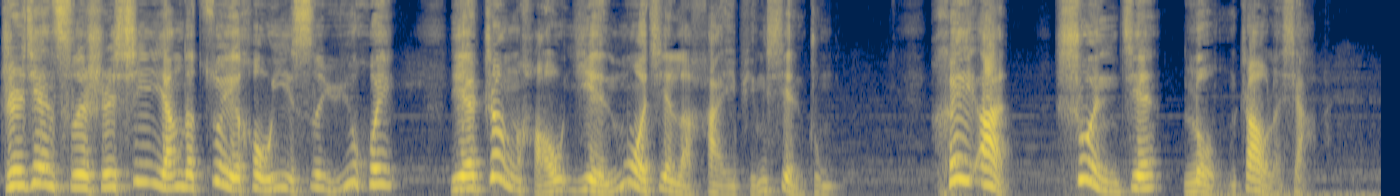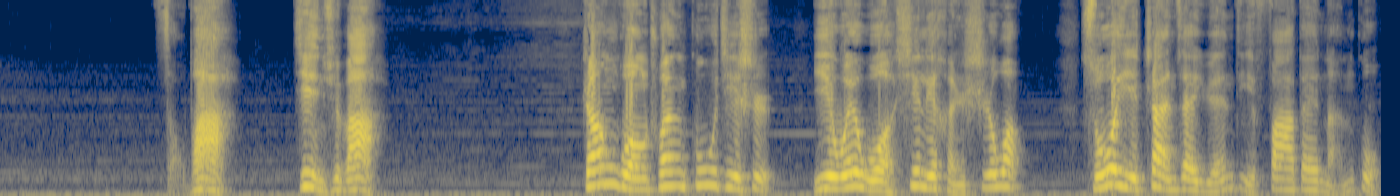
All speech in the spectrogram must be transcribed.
只见此时夕阳的最后一丝余晖也正好隐没进了海平线中，黑暗瞬间笼罩了下来。走吧，进去吧。张广川估计是以为我心里很失望，所以站在原地发呆难过，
